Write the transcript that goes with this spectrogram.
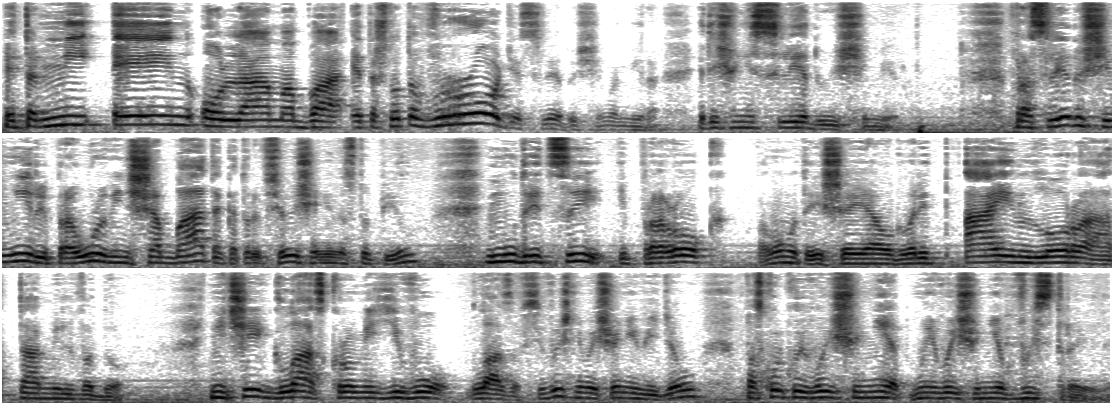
Это ми эйн олам аба. Это что-то вроде следующего мира. Это еще не следующий мир. Про следующий мир и про уровень шаббата, который все еще не наступил, мудрецы и пророк, по-моему, это Ишаяу, говорит «Айн лора ата мильвадо» ничей глаз, кроме его глаза Всевышнего, еще не видел, поскольку его еще нет, мы его еще не выстроили.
